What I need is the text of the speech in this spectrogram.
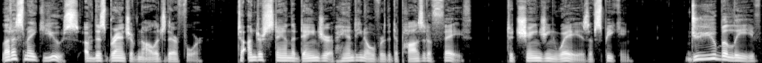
Let us make use of this branch of knowledge, therefore, to understand the danger of handing over the deposit of faith to changing ways of speaking. Do you believe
